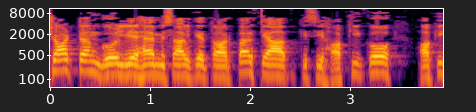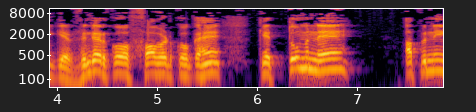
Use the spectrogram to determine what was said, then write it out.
شارٹ ٹرم گول یہ ہے مثال کے طور پر کہ آپ کسی ہاکی کو ہاکی کے ونگر کو فارورڈ کو کہیں کہ تم نے اپنی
